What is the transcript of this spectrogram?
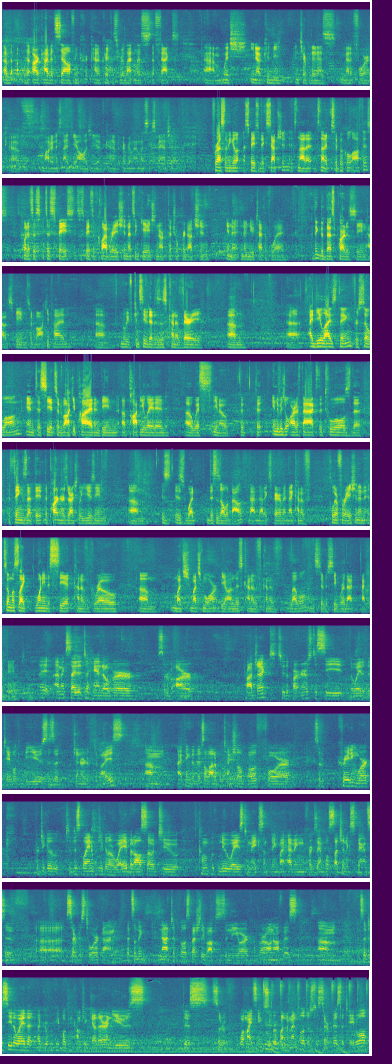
of the, the archive itself and kind of create this relentless effect um, which you know could be interpreted as metaphoric of modernist ideology of kind of a relentless expansion. For us, I think a space of exception. It's not a it's not a typical office, but it's a, it's a space. It's a space of collaboration that's engaged in architectural production in a, in a new type of way. I think the best part is seeing how it's being sort of occupied. Um, we've conceived it as this kind of very um, uh, idealized thing for so long, and to see it sort of occupied and being uh, populated uh, with you know the, the, individual artifacts, the tools, the, the things that the, the partners are actually using um, is, is what this is all about, that, that experiment, that kind of proliferation. And it's almost like wanting to see it kind of grow um, much, much more beyond this kind of, kind of level and sort of see where that, that could be. I'm excited to hand over sort of our project to the partners to see the way that the table can be used as a generative device. Um, I think that there's a lot of potential both for sort of creating work particular, to display in a particular way, but also to come up with new ways to make something by having, for example, such an expansive uh, surface to work on. That's something not typical, especially of offices in New York, our own office. Um, so to see the way that a group of people can come together and use this sort of what might seem super fundamental, just a surface, a table,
